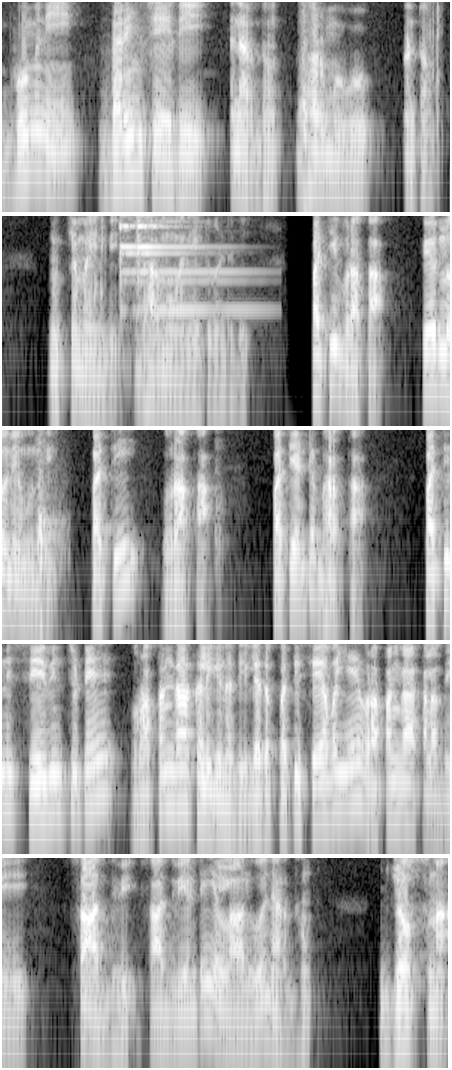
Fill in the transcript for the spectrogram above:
భూమిని ధరించేది అని అర్థం. ధర్మువు అంటాం. ముఖ్యమైనది ధర్మం అనేటువంటిది. పతివ్రత పేరులోనే ఉంది. పతి వ్రత పతి అంటే భర్త. పతిని సేవించుటే వ్రతంగా కలిగినది లేదా పతి సేవయే వ్రతంగా కలది సాధ్వి. సాధ్వి అంటే ఇల్లాలు అని అర్థం. జ్యోత్స్న.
